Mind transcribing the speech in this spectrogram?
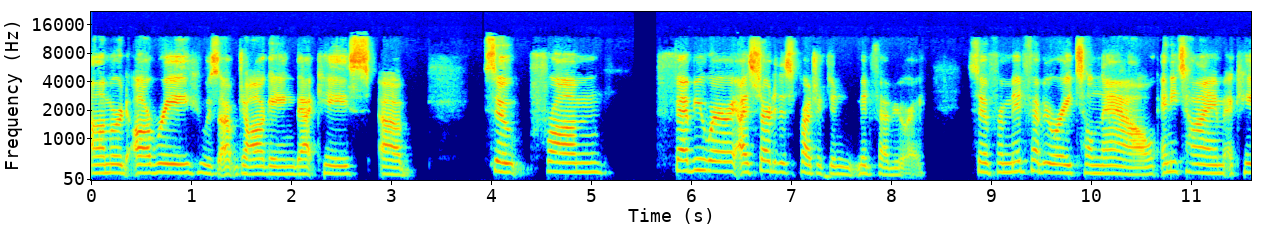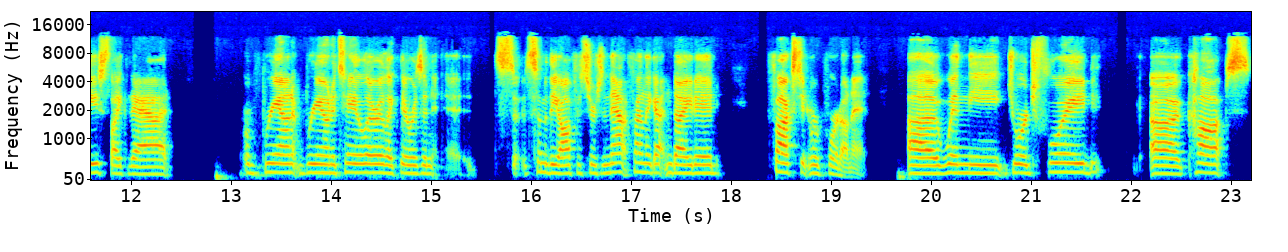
Ahmaud Arbery, who was out jogging that case. Uh, so from February, I started this project in mid February. So from mid-February till now, anytime a case like that, or Breonna, Breonna Taylor, like there was an some of the officers in that finally got indicted. Fox didn't report on it. Uh, when the George Floyd uh, cops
